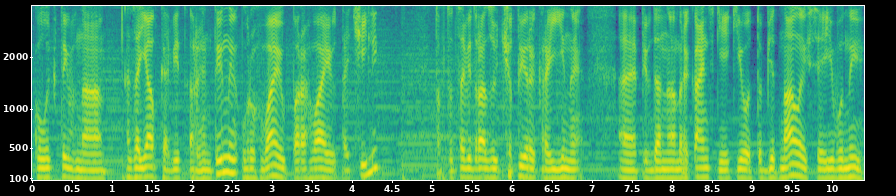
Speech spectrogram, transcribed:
колективна заявка від Аргентини, Уругваю, Парагваю та Чилі. Тобто це відразу чотири країни південноамериканські, які от об'єдналися, і вони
